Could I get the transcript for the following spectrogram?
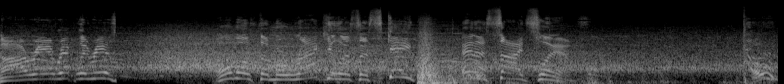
Ah, Rhea Ripley, Rhea's Almost a miraculous escape and a side slam. Oh.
